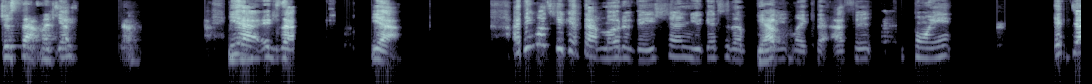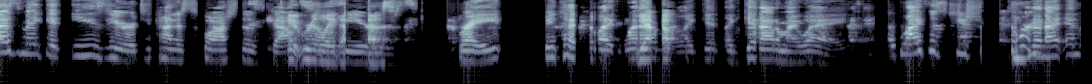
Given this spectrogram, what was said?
just that much yep. easier yeah mm-hmm. exactly yeah. I think once you get that motivation, you get to the point, yep. like the effort point, it does make it easier to kind of squash those doubts. It really fears, does. Right? Because like whatever, yep. like get like get out of my way. life is too short. Mm-hmm. And I and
